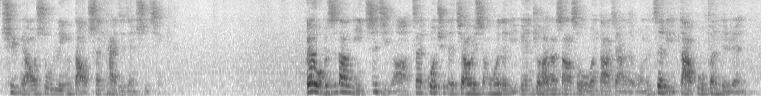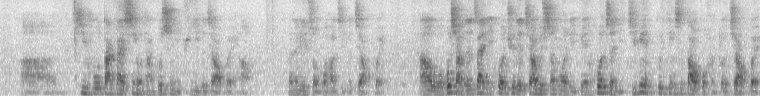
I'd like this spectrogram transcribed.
去描述领导生态这件事情。所以我不知道你自己啊，在过去的教会生活的里边，就好像上次我问大家的，我们这里大部分的人啊，几乎大概信友堂不是你第一个教会啊。可能你走过好几个教会，啊，我不晓得在你过去的教会生活里边，或者你即便不一定是到过很多教会，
